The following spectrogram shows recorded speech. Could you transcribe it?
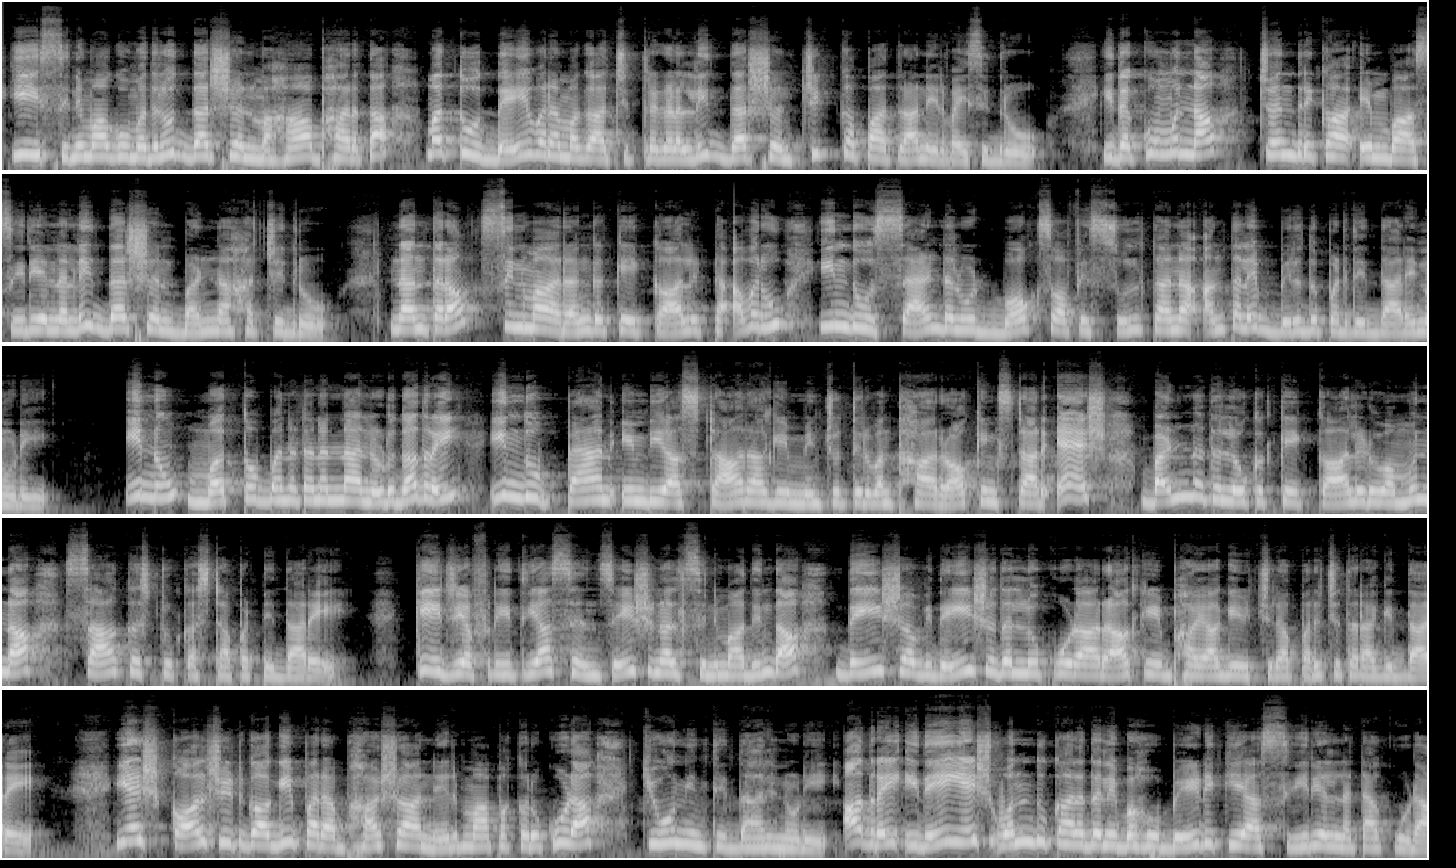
ಈ ಸಿನಿಮಾಗೂ ಮೊದಲು ದರ್ಶನ್ ಮಹಾಭಾರತ ಮತ್ತು ದೇವರ ಮಗ ಚಿತ್ರಗಳಲ್ಲಿ ದರ್ಶನ್ ಚಿಕ್ಕ ಪಾತ್ರ ನಿರ್ವಹಿಸಿದ್ರು. ಇದಕ್ಕೂ ಮುನ್ನ ಚಂದ್ರಿಕಾ ಎಂಬ ಸೀರಿಯಲ್ನಲ್ಲಿ ದರ್ಶನ್ ಬಣ್ಣ ಹಚ್ಚಿದ್ರು. ನಂತರ ಸಿನಿಮಾ ರಂಗಕ್ಕೆ ಕಾಲಿಟ್ಟ ಅವರು ಇಂದು ಸ್ಯಾಂಡಲ್ವುಡ್ ಬಾಕ್ಸ್ ಆಫೀಸ್ ಸುಲ್ತಾನ ಅಂತಲೇ ಬಿರುದು ಪಡೆದಿದ್ದಾರೆ ನೋಡಿ. ಇನ್ನು ಮತ್ತೊಬ್ಬ ನಟನನ್ನ ನೋಡುವುದಾದ್ರೆ ಇಂದು ಪ್ಯಾನ್ ಇಂಡಿಯಾ ಸ್ಟಾರ್ ಆಗಿ ಮಿಂಚುತ್ತಿರುವಂತಹ ರಾಕಿಂಗ್ ಸ್ಟಾರ್ ಯಶ್ ಬಣ್ಣದ ಲೋಕಕ್ಕೆ ಕಾಲಿಡುವ ಮುನ್ನ ಸಾಕಷ್ಟು ಕಷ್ಟಪಟ್ಟಿದ್ದಾರೆ. ಕೆಜಿಎಫ್ ರೀತಿಯ ಸೆನ್ಸೇಷನಲ್ ಸಿನಿಮಾದಿಂದ ದೇಶ ವಿದೇಶದಲ್ಲೂ ಕೂಡ ರಾಕಿ ಭಾಯಾಗಿ ಚಿರಪರಿಚಿತರಾಗಿದ್ದಾರೆ. ಯಶ್ ಕಾಲ್ ಶೀಟ್ಗಾಗಿ ಪರಭಾಷಾ ನಿರ್ಮಾಪಕರು ಕೂಡ ಕ್ಯೂ ನಿಂತಿದ್ದಾರೆ ನೋಡಿ. ಆದರೆ ಇದೇ ಯಶ್ ಒಂದು ಕಾಲದಲ್ಲಿ ಬಹು ಬೇಡಿಕೆಯ ಸೀರಿಯಲ್ ನಟ ಕೂಡ.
